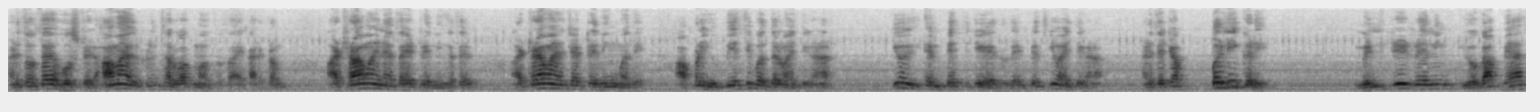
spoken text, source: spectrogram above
आणि तो आहे होस्टेल हा माझ्या सर्वात महत्त्वाचा आहे कार्यक्रम. अठरा महिन्याचा हे ट्रेनिंग असेल अठरा महिन्याच्या ट्रेनिंगमध्ये आपण यू पी एस सीबद्दल माहिती घेणार किंवा एम पी एस सीची घ्यायचं एम पी एस सी माहिती घेणार. आणि त्याच्या पलीकडे मिलिटरी ट्रेनिंग योगाभ्यास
